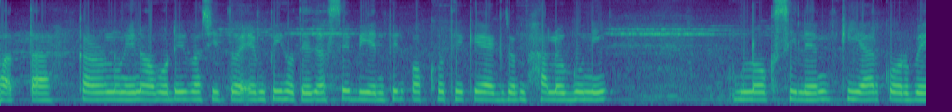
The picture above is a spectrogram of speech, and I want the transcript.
হত্যা। কারণ উনি নবনির্বাচিত এমপি হতে যাচ্ছে। বিএনপির পক্ষ থেকে একজন ভালো গুণী লোক ছিলেন। কি আর করবে?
